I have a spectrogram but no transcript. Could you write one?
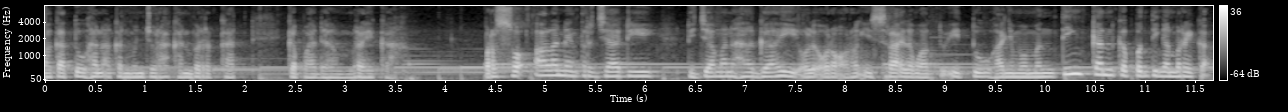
maka Tuhan akan mencurahkan berkat kepada mereka. Persoalan yang terjadi di zaman Hagai oleh orang-orang Israel waktu itu hanya mementingkan kepentingan mereka,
